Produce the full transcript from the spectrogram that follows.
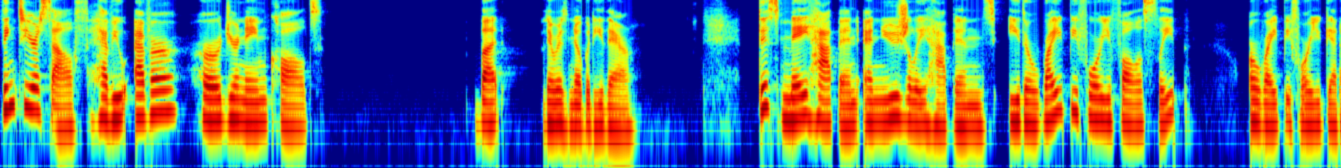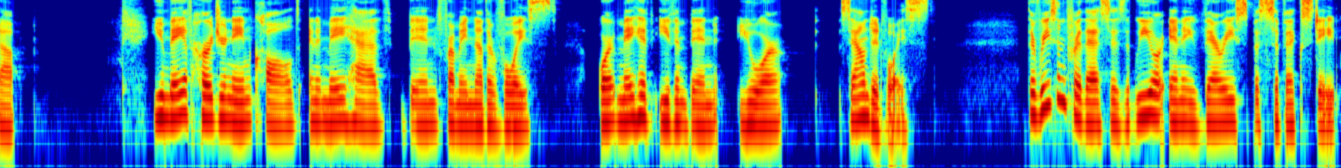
Think to yourself have you ever heard your name called, but there was nobody there? This may happen and usually happens either right before you fall asleep or right before you get up. You may have heard your name called, and it may have been from another voice, or it may have even been your sounded voice. The reason for this is that we are in a very specific state.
